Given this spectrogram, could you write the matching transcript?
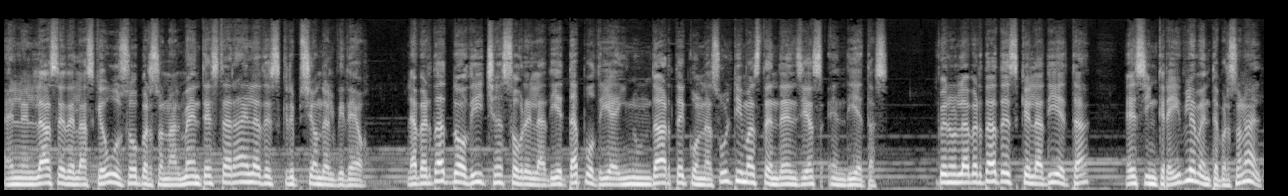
El enlace de las que uso personalmente estará en la descripción del video. La verdad no dicha sobre la dieta podría inundarte con las últimas tendencias en dietas, pero la verdad es que la dieta es increíblemente personal.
